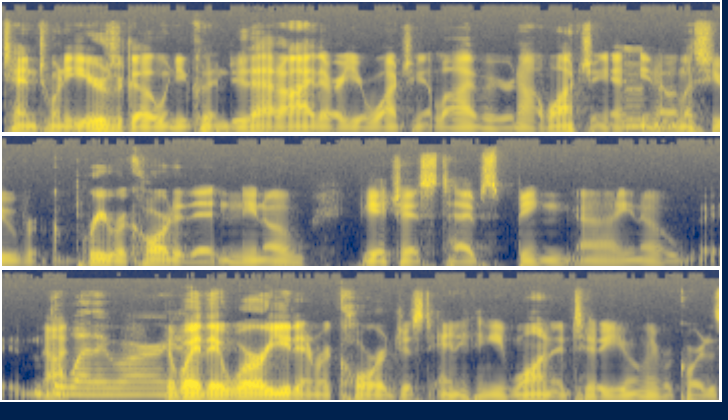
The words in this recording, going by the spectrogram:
10, 20 years ago when you couldn't do that either. You're watching it live or you're not watching it, you know, Mm-hmm. unless you pre recorded it and, you know, VHS types being, uh, you know, not the way they were. the yeah. way they were, you didn't record just anything you wanted to. You only recorded,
